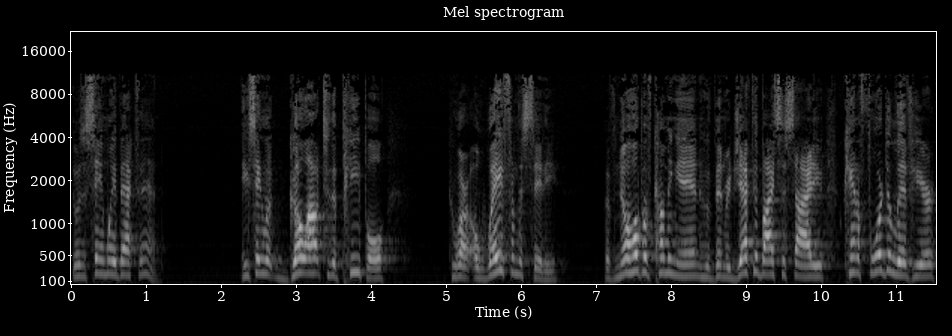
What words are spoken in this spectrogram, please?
It was the same way back then. He's saying, look, go out to the people who are away from the city, who have no hope of coming in, who've been rejected by society, who can't afford to live here,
